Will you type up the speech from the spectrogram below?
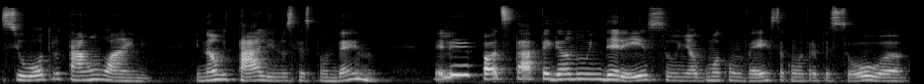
Se o outro está online e não está ali nos respondendo, ele pode estar pegando um endereço em alguma conversa com outra pessoa,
